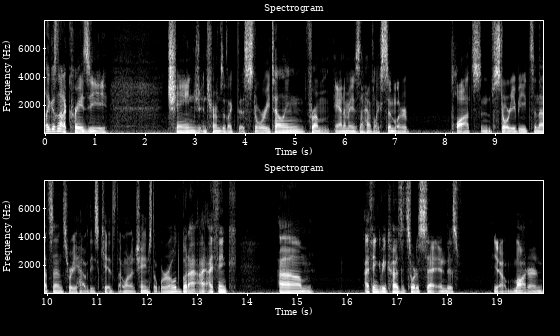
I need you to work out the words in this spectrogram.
like it's not a crazy change in terms of like the storytelling from animes that have like similar plots and story beats in that sense where you have these kids that want to change the world? But I, I, I think um I think because it's sort of set in this you know modern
